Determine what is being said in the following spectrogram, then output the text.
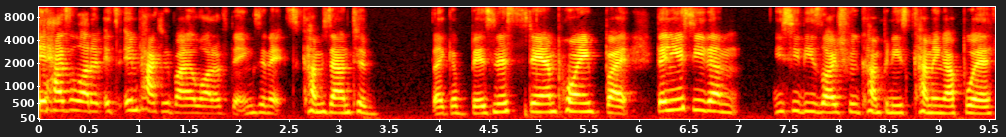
it has a lot of it's impacted by a lot of things and it comes down to like a business standpoint but then you see them you see these large food companies coming up with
